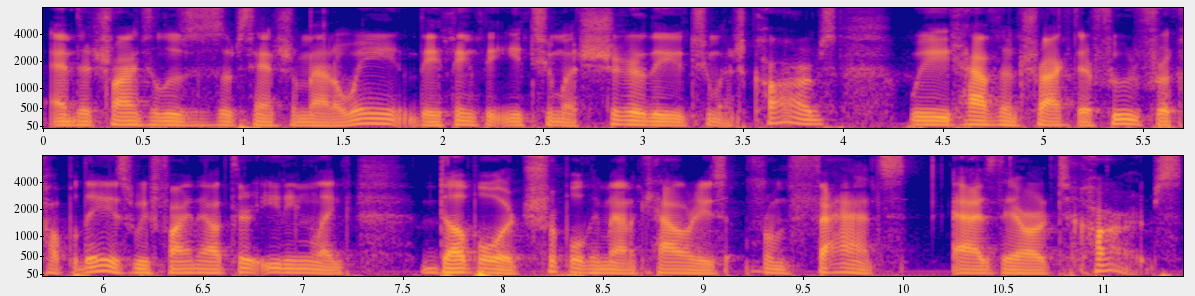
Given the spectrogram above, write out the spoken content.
and they're trying to lose a substantial amount of weight. They think they eat too much sugar, they eat too much carbs. We have them track their food for a couple days. We find out they're eating like double or triple the amount of calories from fats as they are to carbs.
